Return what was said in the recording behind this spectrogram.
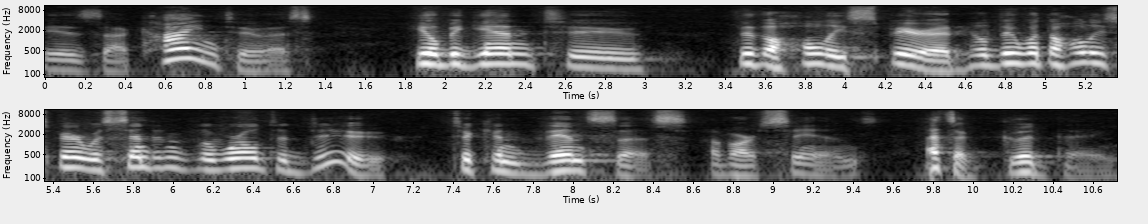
is uh, kind to us, He'll begin to, through the Holy Spirit, He'll do what the Holy Spirit was sent into the world to do to convince us of our sins. That's a good thing.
